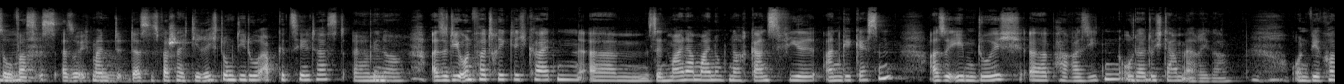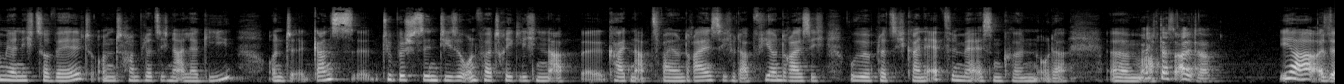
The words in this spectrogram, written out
So, was ist, also ich meine, das ist wahrscheinlich die Richtung, die du abgezählt hast. Ähm, Genau. Also die Unverträglichkeiten ähm, sind meiner Meinung nach ganz viel angegessen, also eben durch äh, Parasiten oder durch Darmerreger. Und wir kommen ja nicht zur Welt und haben plötzlich eine Allergie. Und ganz äh, typisch sind diese unverträglichen Abkeiten ab 32 oder ab 34, wo wir plötzlich keine Äpfel mehr essen können oder ähm, auch Echt das Alter. Ja, also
